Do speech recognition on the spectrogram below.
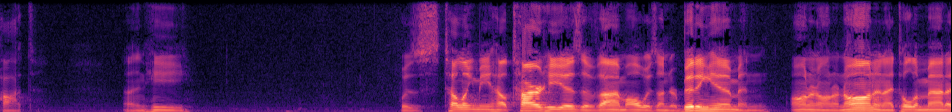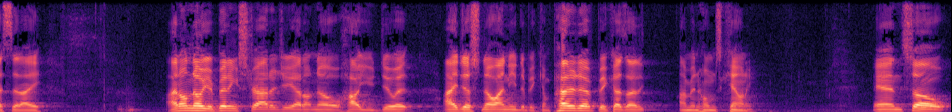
hot. And he was telling me how tired he is of I'm always underbidding him and on and on and on. And I told him, Matt, I said, I, I don't know your bidding strategy. I don't know how you do it. I just know I need to be competitive because I, I'm in Holmes County. And so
